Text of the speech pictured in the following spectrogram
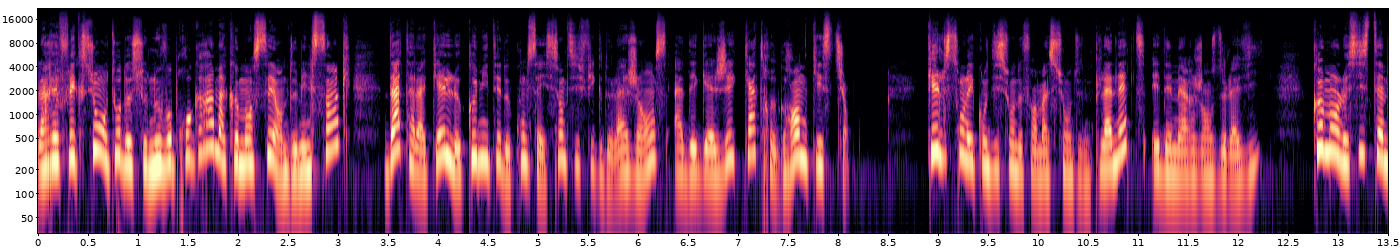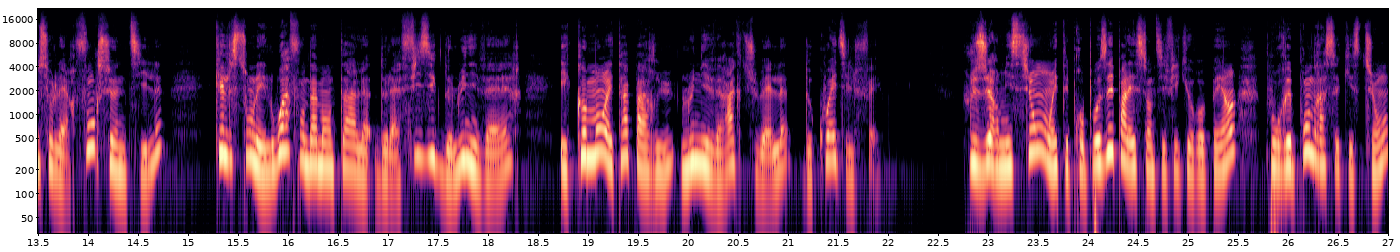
La réflexion autour de ce nouveau programme a commencé en 2005, date à laquelle le comité de conseil scientifique de l'agence a dégagé quatre grandes questions. Quelles sont les conditions de formation d'une planète et d'émergence de la vie? Comment le système solaire fonctionne-t-il? Quelles sont les lois fondamentales de la physique de l'univers? Et comment est apparu l'univers actuel? De quoi est-il fait? Plusieurs missions ont été proposées par les scientifiques européens pour répondre à ces questions.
